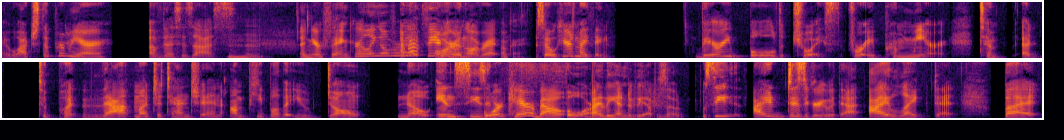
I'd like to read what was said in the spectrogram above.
I watched the premiere of This Is Us. hmm And you're fangirling over it? I'm not fangirling or- over it. Okay. So here's my thing. Very bold choice for a premiere to uh, to put that much attention on people that you don't know in season Or care about four. by the end of the episode. See, I disagree with that. I liked it, but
